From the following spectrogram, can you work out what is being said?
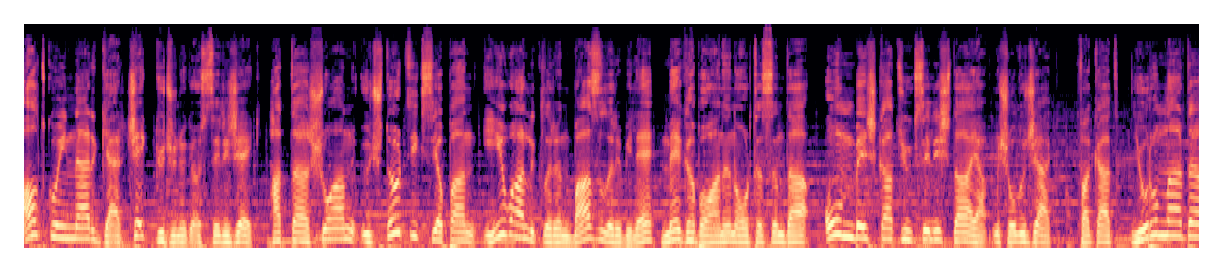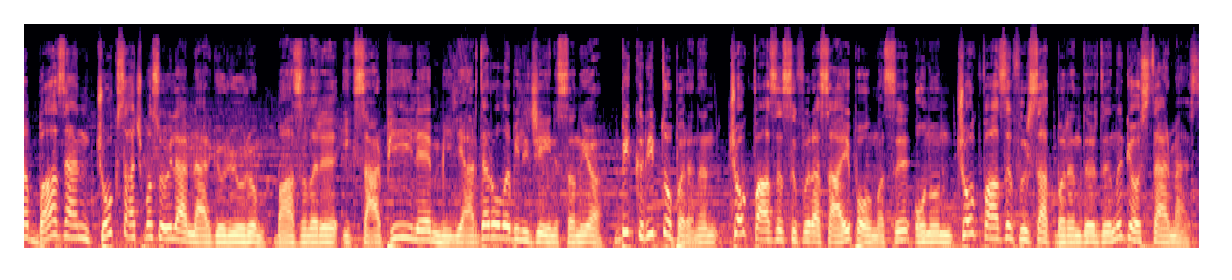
altcoin'ler gerçek gücünü gösterecek. Hatta şu an 3-4x yapan iyi varlıkların bazıları bile mega boğanın ortasında 15 kat yükseliş daha yapmış olacak. Fakat yorumlarda bazen çok saçma söylemler görüyorum. Bazıları XRP ile milyarder olabileceğini sanıyor. Bir kripto paranın çok fazla sıfıra sahip olması onun çok fazla fırsat barındırdığını göstermez.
